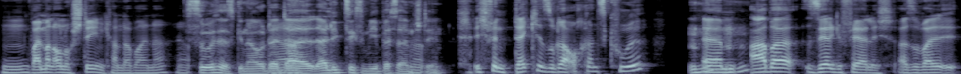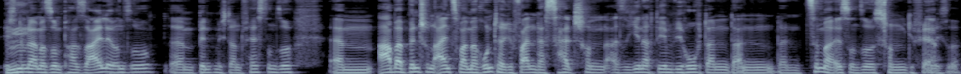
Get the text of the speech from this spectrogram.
Hm, weil man auch noch stehen kann dabei, ne? Ja. So ist es, genau. Da, ja. da, da liegt sich irgendwie besser im Stehen. Ich finde Decke sogar auch ganz cool. Mhm, ähm, mhm. aber sehr gefährlich. Also, weil ich mhm. nehme da immer so ein paar Seile und so, ähm, bind mich dann fest und so. Ähm, aber bin schon ein, zwei Mal runtergefallen. Das ist halt schon, also je nachdem, wie hoch dann dein, dein Zimmer ist und so, ist schon gefährlich. Ja. So.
